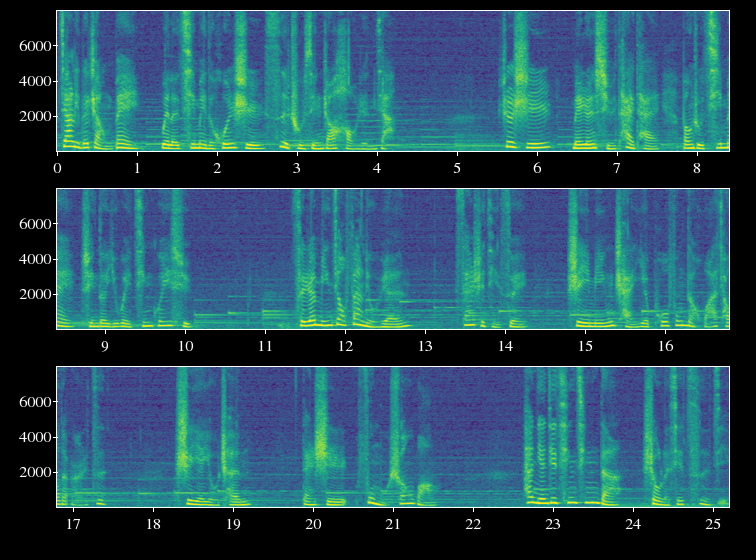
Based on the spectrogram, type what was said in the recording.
家里的长辈为了七妹的婚事四处寻找好人家。这时，媒人徐太太帮助七妹寻得一位金龟婿。此人名叫范柳原，三十几岁，是一名产业颇丰的华侨的儿子，事业有成，但是父母双亡。他年纪轻轻的，受了些刺激，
